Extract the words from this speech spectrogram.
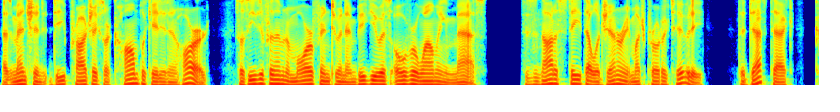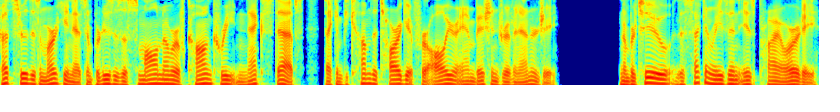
As mentioned, deep projects are complicated and hard, so it's easy for them to morph into an ambiguous, overwhelming mess. This is not a state that will generate much productivity. The depth deck cuts through this murkiness and produces a small number of concrete next steps that can become the target for all your ambition driven energy. Number two, the second reason is priority.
